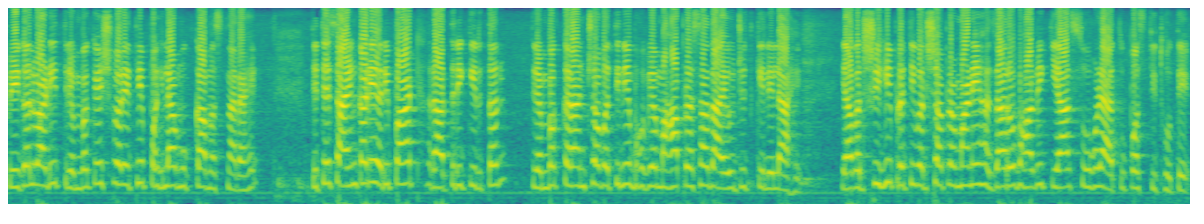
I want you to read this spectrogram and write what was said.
पेगलवाडी त्र्यंबकेश्वर येथे पहिला मुक्काम असणार आहे. तिथे सायंकाळी हरिपाठ रात्री कीर्तन त्र्यंबककरांच्या वतीने भव्य महाप्रसाद आयोजित केलेला आहे. यावर्षीही प्रतिवर्षाप्रमाणे हजारो भाविक या सोहळ्यात उपस्थित होते.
